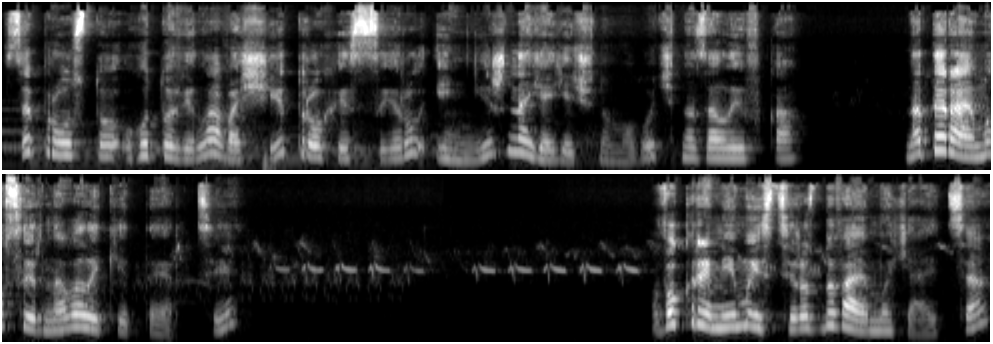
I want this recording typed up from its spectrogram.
все просто готові лаваші, трохи сиру і ніжна яєчно-молочна заливка. Натираємо сир на великій терці. В окремій мисці розбиваємо яйця.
